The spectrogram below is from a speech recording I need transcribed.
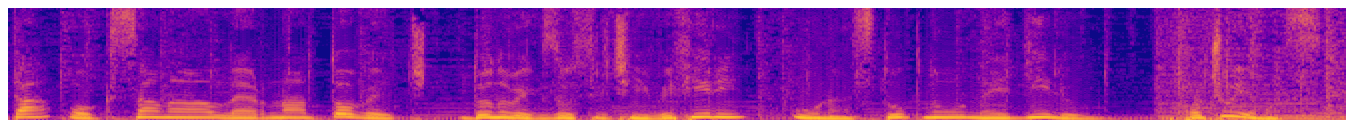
та Оксана Лернатович. До нових зустрічей в ефірі у наступну неділю. Почуємось!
